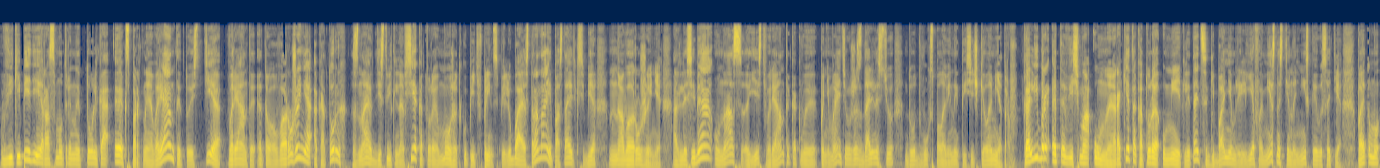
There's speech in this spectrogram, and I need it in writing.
в Википедии рассмотрены только экспортные варианты, то есть те варианты этого вооружения, о которых знают действительно все, которые может купить в принципе любая страна и поставить к себе на вооружение. А для себя у нас есть варианты, как вы понимаете, уже с дальностью до 2500 километров. «Калибр» — это весьма умная ракета, ракета, которая умеет летать с огибанием рельефа местности на низкой высоте. Поэтому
